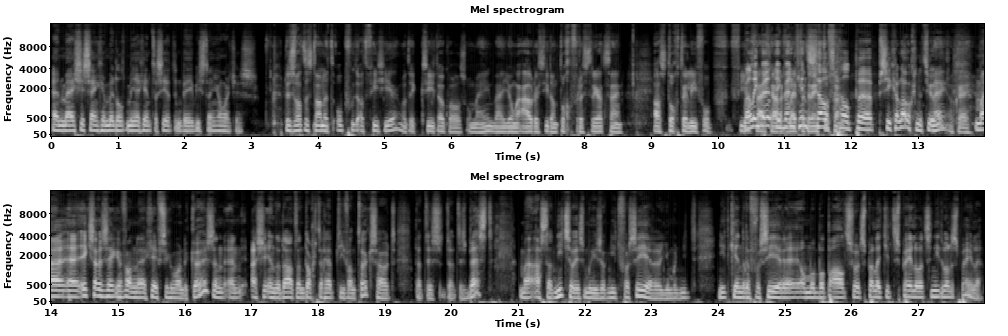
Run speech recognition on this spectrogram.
en meisjes zijn gemiddeld meer geïnteresseerd in baby's dan jongetjes. Dus wat is dan het opvoedadvies hier? Want ik zie het ook wel eens om me heen bij jonge ouders die dan toch gefrustreerd zijn als dochterlief op vier, Wel, ik vijf ben, jaar ik ben geen zelfhelp uh, psycholoog natuurlijk. Nee, oké. Maar uh, ik zou zeggen van uh, geef ze gewoon de keus. En, en als je inderdaad een dochter hebt die van drugs houdt, dat is, dat is best. Maar als dat niet zo is, moet je ze ook niet forceren. Je moet niet, niet kinderen forceren om een bepaald soort spelletje te spelen wat ze niet willen spelen.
